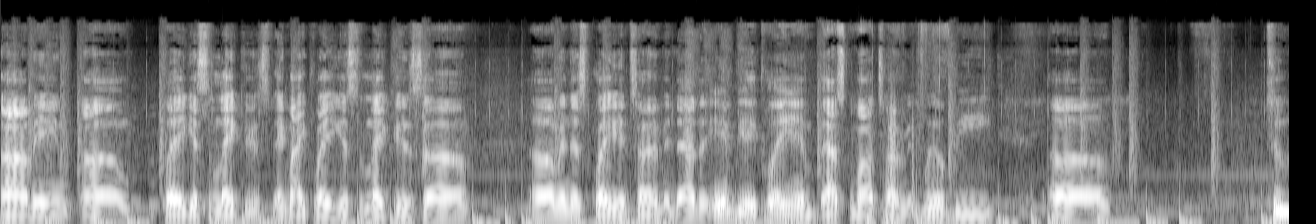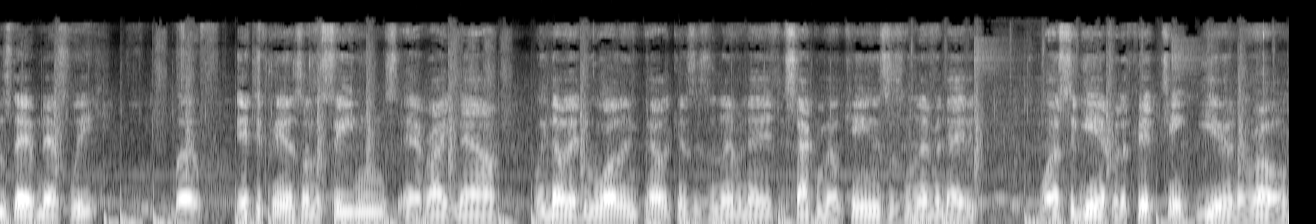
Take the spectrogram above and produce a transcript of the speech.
I mean, um, play against the Lakers. They might play against the Lakers uh, um, in this play-in tournament. Now, the NBA play-in basketball tournament will be uh, Tuesday of next week, but it depends on the seedings. And right now, we know that New Orleans Pelicans is eliminated. The Sacramento Kings is eliminated once again for the 15th year in a row.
